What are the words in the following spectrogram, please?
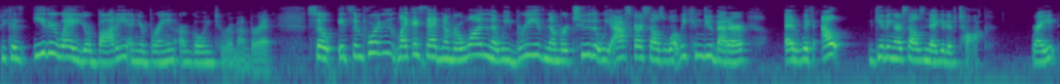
Because either way, your body and your brain are going to remember it. So it's important, like I said, number one, that we breathe. Number two, that we ask ourselves what we can do better and without giving ourselves negative talk, right?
